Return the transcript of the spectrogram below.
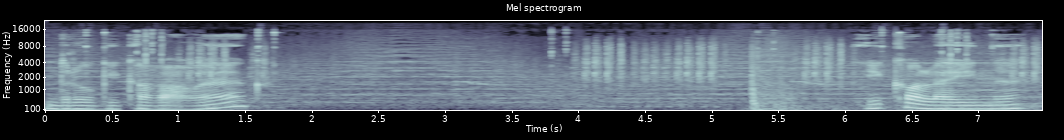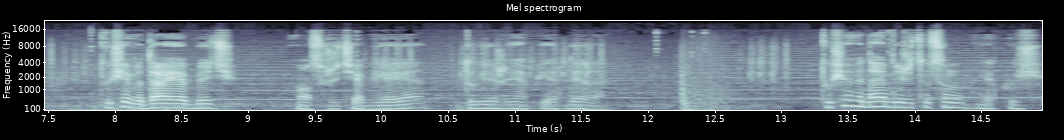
Drugi kawałek. I kolejny. Tu się wydaje być. O, słyszycie jak wieje? Duję, że ja pierdylę. Tu się wydaje że to są jakoś.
